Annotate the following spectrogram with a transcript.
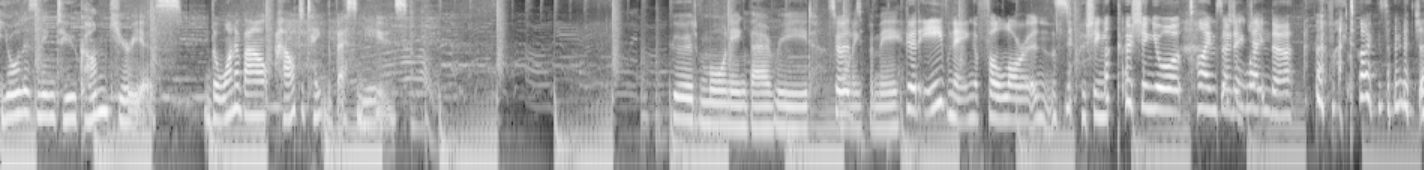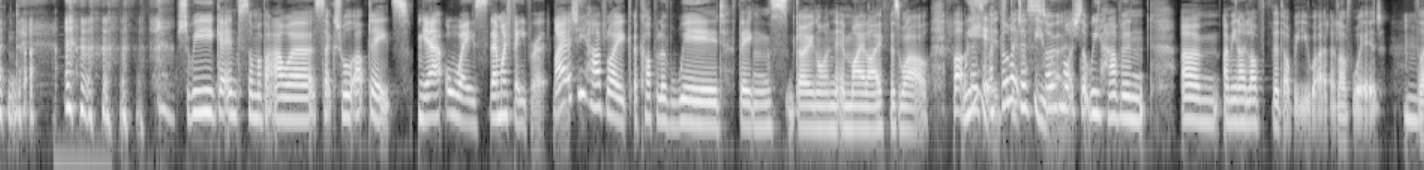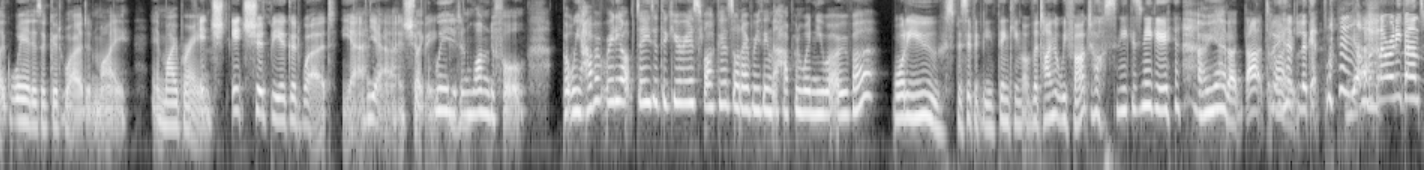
You're listening to Come Curious. The one about how to take the best nudes. Good morning there, Reed. It's Good. morning for me. Good evening, Florence. Pushing pushing your time zone Pushing my- agenda. My time zone agenda. Should we get into some of our sexual updates? Yeah, always. They're my favourite. I actually have like a couple of weird things going on in my life as well. But I feel the like there's W so word. much that we haven't. Um, I mean, I love the W word. I love weird. I feel like weird is a good word in my in my brain. It sh- it should be a good word. Yeah. yeah, it should like be. weird and wonderful. But we haven't really updated the curious fuckers on everything that happened when you were over. What are you specifically thinking of? The time that we fucked? Oh, sneaky, sneaky. Oh yeah, that that time. Look at Yeah. I'm looking at our OnlyFans.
